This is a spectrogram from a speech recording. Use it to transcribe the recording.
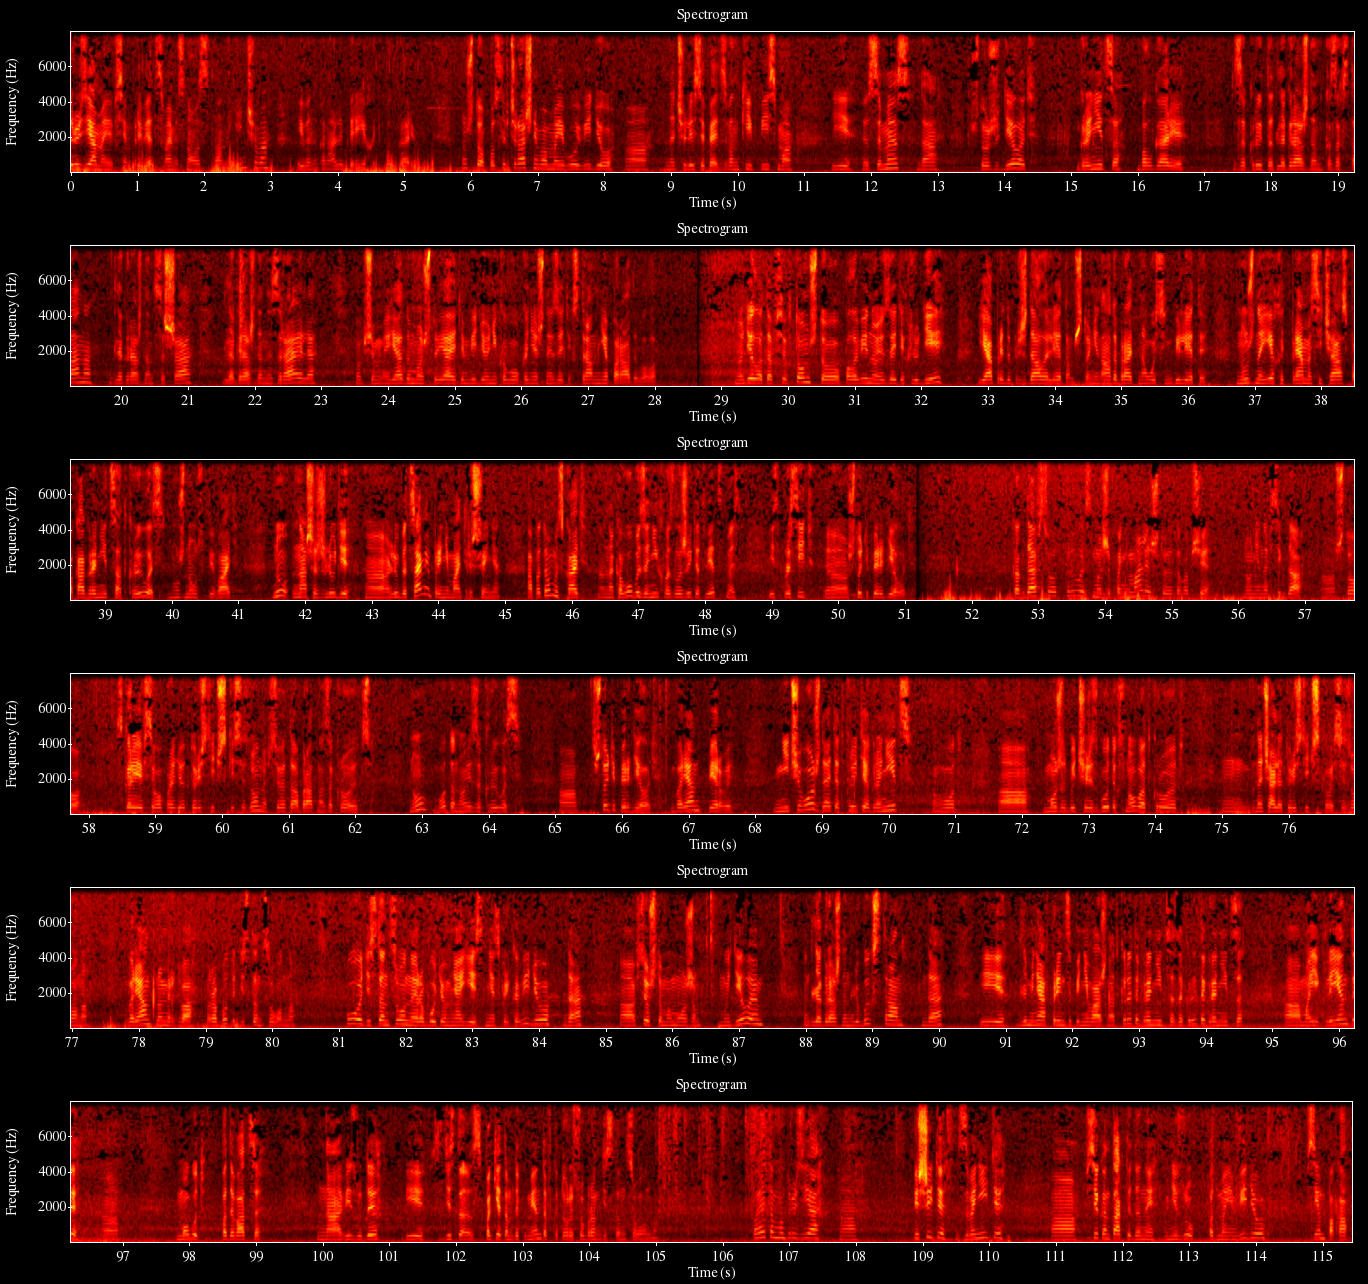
Друзья мои, всем привет! С вами снова Светлана Янчева, и вы на канале «Переехать в Болгарию». Ну что, после вчерашнего моего видео э, начались опять звонки, письма и смс, да, что же делать? Граница Болгарии закрыта для граждан Казахстана, для граждан США, для граждан Израиля. В общем, я думаю, что я этим видео никого, конечно, из этих стран не порадовала. Но дело-то все в том, что половину из этих людей я предупреждала летом, что не надо брать на осень билеты. Нужно ехать прямо сейчас, пока граница открылась, нужно успевать. Ну, наши же люди э, любят сами принимать решения, а потом искать, на кого бы за них возложить ответственность и спросить, э, что теперь делать. Когда все открылось, мы же понимали, что это вообще ну, не навсегда, э, что скорее всего, пройдет туристический сезон, и все это обратно закроется. Ну, вот оно и закрылось. А, что теперь делать? Вариант первый. Ничего, ждать открытия границ. Вот. А, может быть, через год их снова откроют в начале туристического сезона. Вариант номер два. Работать дистанционно. По дистанционной работе у меня есть несколько видео. Да. А, все, что мы можем, мы делаем для граждан любых стран, да, и для меня, в принципе, не важно, открыта граница, закрыта граница. А, мои клиенты а, могут подаваться на визу D и с, с пакетом документов, который собран дистанционно. Поэтому, друзья, а, пишите, звоните. А, все контакты даны внизу под моим видео. Всем пока!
